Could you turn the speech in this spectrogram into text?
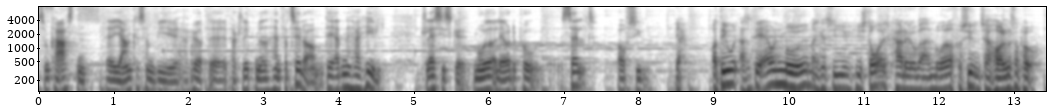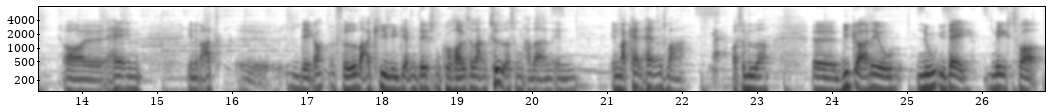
som Carsten øh, Janke, som vi har hørt øh, et par klip med, han fortæller om. Det er den her helt klassiske måde at lave det på. Salt og sild. Ja, og det er, jo, altså det er jo en måde, man kan sige, historisk har det jo været en måde at få silden til at holde sig på. Og øh, have en, en ret øh, lækker fødevarekilde igennem det, som kunne holde så lang tid, og som har været en, en, en markant handelsvare, Ja. og så videre. Øh, vi gør det jo nu i dag mest for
